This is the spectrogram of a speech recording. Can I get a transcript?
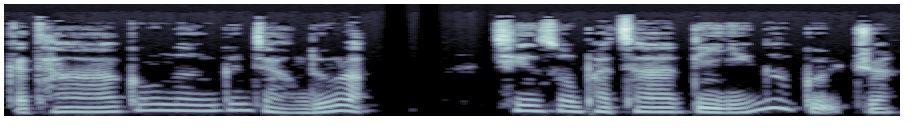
搿趟也功能更强大了，轻松拍出电影的感觉。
